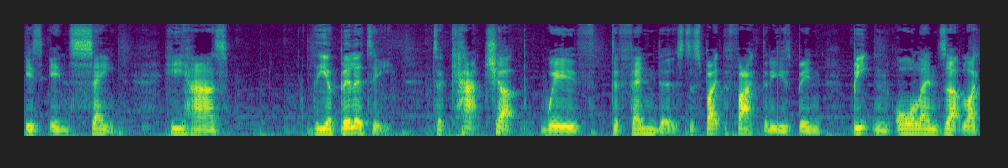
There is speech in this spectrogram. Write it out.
is insane. He has the ability to catch up with defenders, despite the fact that he's been beaten all ends up. Like,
